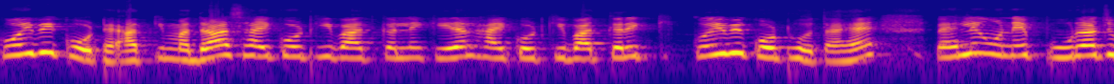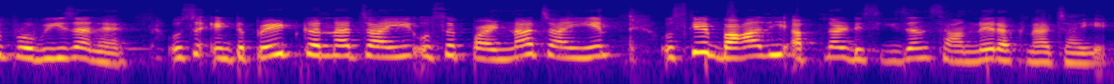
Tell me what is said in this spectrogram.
कोई भी कोर्ट है, आपकी मद्रास हाई कोर्ट की बात कर लें, केरल हाई कोर्ट की बात करें कोई भी कोर्ट होता है, पहले उन्हें पूरा जो प्रोविज़न है, उसे इंटरप्रेट करना चाहिए, उसे पढ़ना चाहिए, उसके बाद ही अपना डिसीज़न सामने रखना चाहिए।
